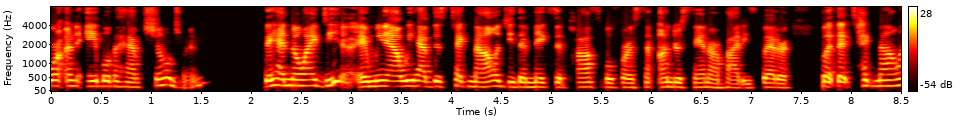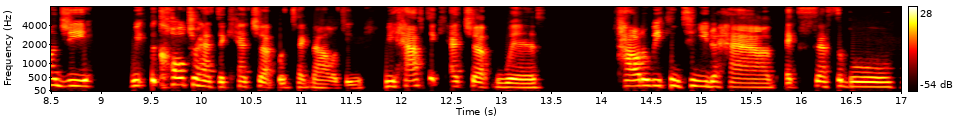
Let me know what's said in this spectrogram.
were unable to have children. They had no idea. And we now we have this technology that makes it possible for us to understand our bodies better. But that technology, we the culture has to catch up with technology. We have to catch up with how do we continue to have accessible,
